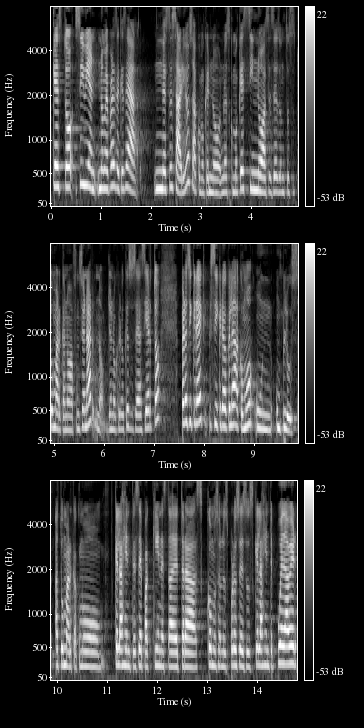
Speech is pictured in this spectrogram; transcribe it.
que esto, si bien no me parece que sea necesario, o sea, como que no, no es como que si no haces eso, entonces tu marca no va a funcionar. No, yo no creo que eso sea cierto, pero sí, creo, sí creo que le da como un, un, plus a tu marca, como que la gente sepa quién está detrás, cómo son los procesos, que la gente pueda ver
